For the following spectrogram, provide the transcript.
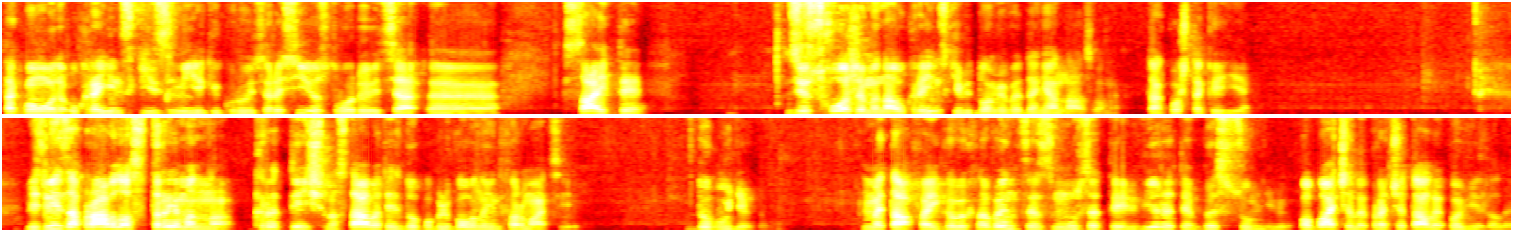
так би мовити, українські ЗМІ, які куруються Росією, створюються сайти зі схожими на українські відомі видання назвами. Також таке є. Візьміть за правило стримано, критично ставитись до опублікованої інформації. До будь-якої. Мета фейкових новин це змусити вірити без сумнівів. Побачили, прочитали, повірили.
